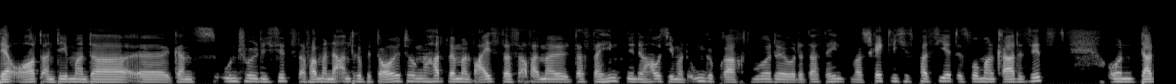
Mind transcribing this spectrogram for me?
der Ort, an dem man da äh, ganz unschuldig sitzt, auf einmal eine andere Bedeutung hat, wenn man weiß, dass auf einmal, dass da hinten in dem Haus jemand umgebracht wurde oder dass da hinten was Schreckliches passiert ist, wo man gerade sitzt. Und das,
